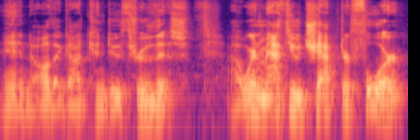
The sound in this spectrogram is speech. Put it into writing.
and all that God can do through this. we're in Matthew chapter 4.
